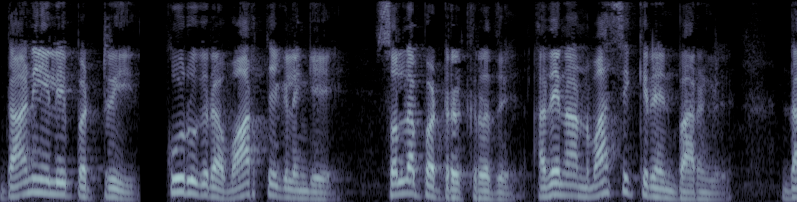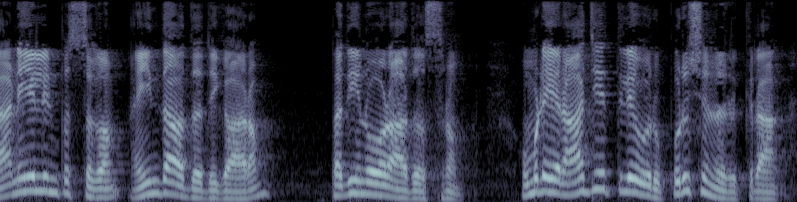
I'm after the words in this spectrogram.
தானியலை பற்றி கூறுகிற வார்த்தைகள் இங்கே சொல்லப்பட்டிருக்கிறது. அதை நான் வாசிக்கிறேன் பாருங்கள். தானியலின் புஸ்தகம் ஐந்தாவது அதிகாரம் பதினோராவது வசனம். உம்முடைய ராஜ்யத்திலே ஒரு புருஷன் இருக்கிறான்.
